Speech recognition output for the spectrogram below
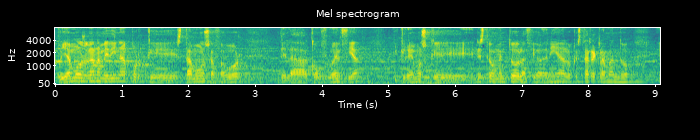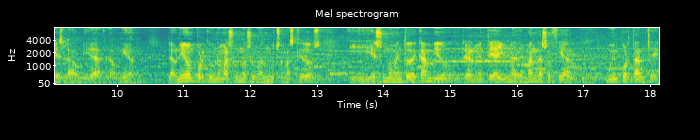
Apoyamos Gana Medina porque estamos a favor de la confluencia y creemos que en este momento la ciudadanía lo que está reclamando es la unidad, la unión. La unión porque uno más uno suman mucho más que dos y es un momento de cambio, realmente hay una demanda social muy importante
